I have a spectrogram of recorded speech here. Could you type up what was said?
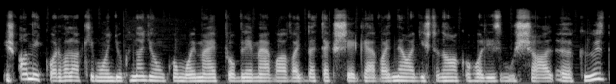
és amikor valaki mondjuk nagyon komoly máj problémával, vagy betegséggel, vagy ne Isten alkoholizmussal küzd,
